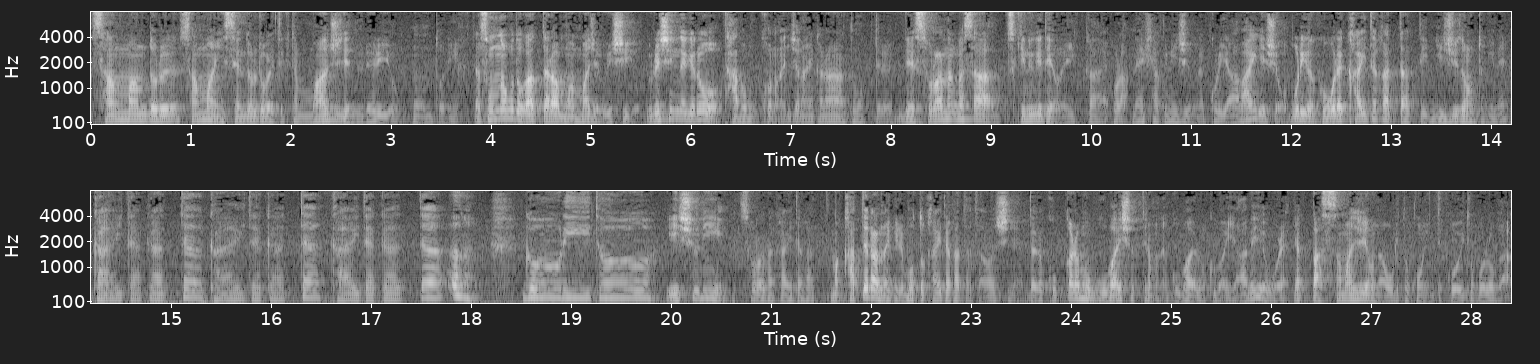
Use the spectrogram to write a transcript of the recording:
3万ドル、3万1000ドルとか言ってきたらマジで濡れるよ、本当に。そんなことがあったら、まあマジで嬉しいよ。嬉しいんだけど、多分来ないんじゃないかなと思ってる。で、ソラナがさ、突き抜けたよね、一回。ほら、ね、120円。これやばいでしょ。ゴリがここで買いたかったって20ドルの時ね。買いたかった、買いたかった、買いたかった、うん。ゴリと一緒にソラナ買いたかった。まあ買ってらんないけどもっと買いたかったって話ね。だからこっからもう5倍しちゃってるもんね。5倍、6倍。やべえよ、これ。やっぱ凄まじいよな、オルトコインってこういうところが。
